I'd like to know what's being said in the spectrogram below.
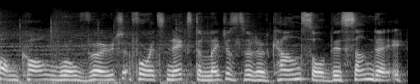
Hong Kong will vote for its next legislative council this Sunday.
